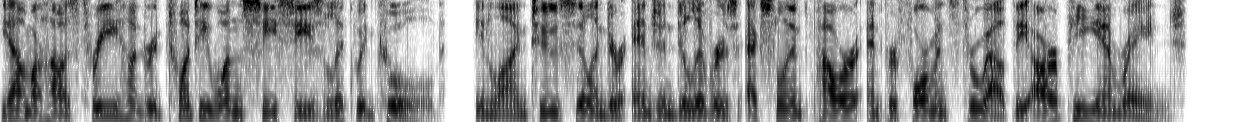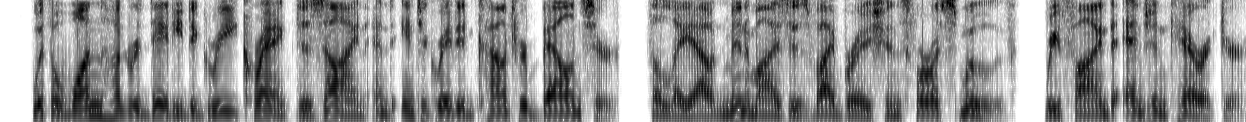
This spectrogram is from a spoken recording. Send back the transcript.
Yamaha's 321cc's liquid-cooled, inline two-cylinder engine delivers excellent power and performance throughout the RPM range. With a 180-degree crank design and integrated counterbalancer, the layout minimizes vibrations for a smooth, refined engine character.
